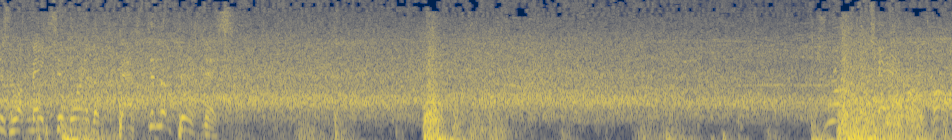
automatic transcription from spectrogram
is what makes him one of the best in the business. Oh,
